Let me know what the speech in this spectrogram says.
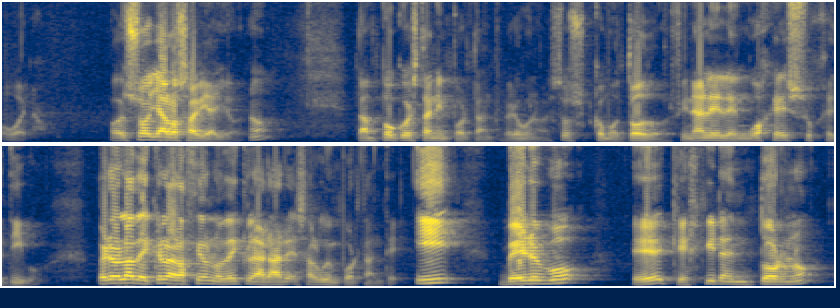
o bueno, eso ya lo sabía yo, ¿no? Tampoco es tan importante, pero bueno, esto es como todo, al final el lenguaje es subjetivo. Pero la declaración o declarar es algo importante. Y verbo eh, que gira en torno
